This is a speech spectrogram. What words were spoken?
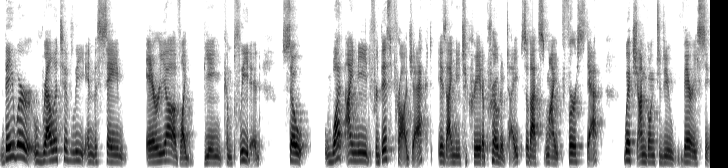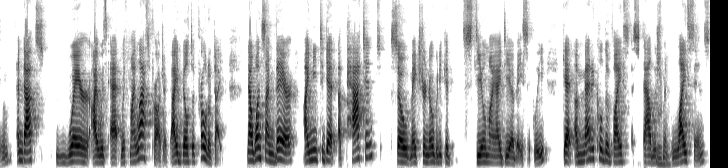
they were relatively in the same area of like being completed. So what I need for this project is I need to create a prototype. So that's my first step, which I'm going to do very soon. And that's where I was at with my last project. I had built a prototype. Now, once I'm there, I need to get a patent. So make sure nobody could steal my idea, basically. Get a medical device establishment mm-hmm. license,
